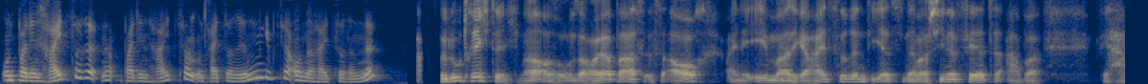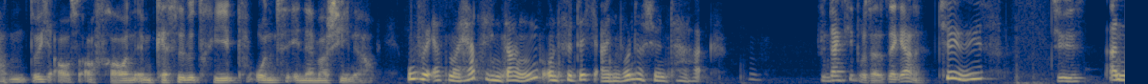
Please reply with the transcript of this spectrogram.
Und bei den, Heizer, bei den Heizern und Heizerinnen gibt es ja auch eine Heizerin, ne? Absolut richtig. Ne? Also unser Heuerbas ist auch eine ehemalige Heizerin, die jetzt in der Maschine fährt, aber wir haben durchaus auch Frauen im Kesselbetrieb und in der Maschine. Uwe, erstmal herzlichen Dank und für dich einen wunderschönen Tag. Vielen Dank, Tibrita, sehr gerne. Tschüss. Tschüss. An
